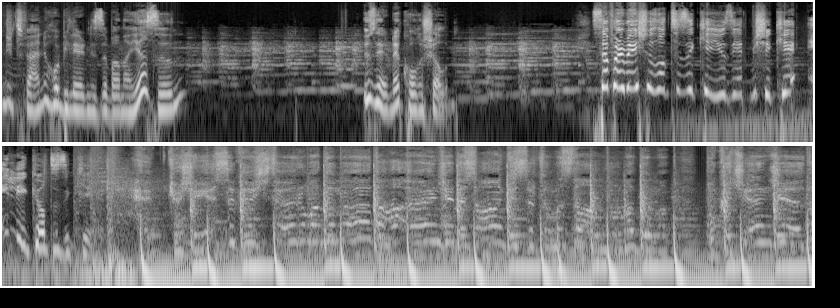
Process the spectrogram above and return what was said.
Lütfen hobilerinizi bana yazın. Üzerine konuşalım. 0532 172 52 32 Hep köşeye sıkıştırmadı mı daha önce de sanki sırtımızdan vurmadı mı bu kaçıncı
